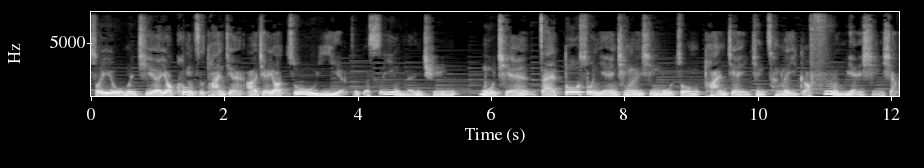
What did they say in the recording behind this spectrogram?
所以，我们企业要控制团建，而且要注意这个适应人群。目前，在多数年轻人心目中，团建已经成了一个负面形象。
